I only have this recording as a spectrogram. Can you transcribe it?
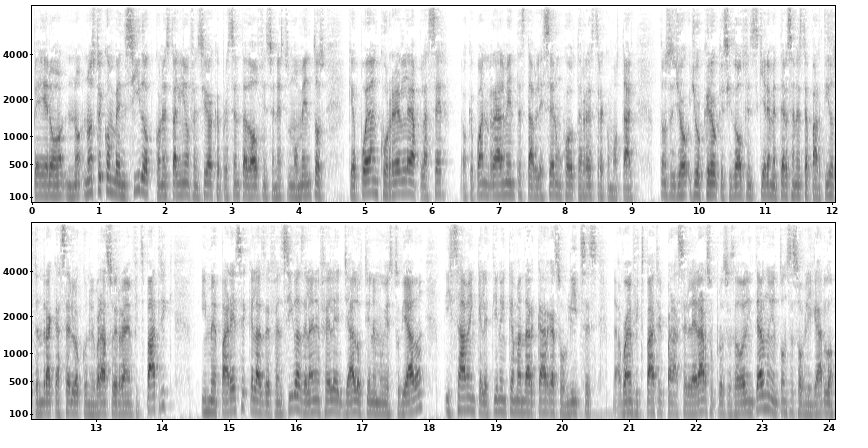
pero no, no, estoy convencido con esta línea ofensiva que presenta Dolphins en estos momentos que puedan correrle a placer o que puedan realmente establecer un juego terrestre como tal. Entonces yo, yo creo que si Dolphins quiere meterse en este partido tendrá que hacerlo con el brazo de Ryan Fitzpatrick y me parece que las defensivas de la NFL ya lo tienen muy estudiado y saben que le tienen que mandar cargas o blitzes a Brian Fitzpatrick para acelerar su procesador interno y entonces obligarlo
